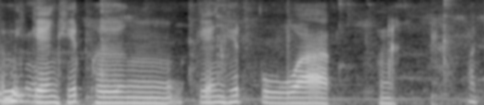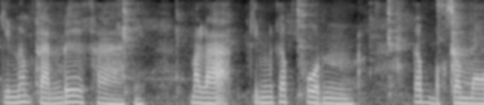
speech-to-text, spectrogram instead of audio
ก็มีแกงเห็ดเพิง แกงเห็ดปวกอืมมากินน้ำกันเด้อค่ะนี่มาละกินกับปนกับบักสมอ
